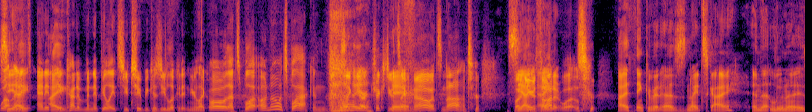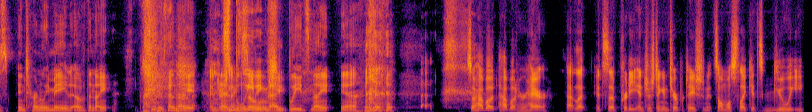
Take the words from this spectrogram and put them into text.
Well, See, and, I- it, and it, I- it kind of manipulates you too because you look at it and you're like, oh, that's blood. Oh no, it's black, and it's like the Yeah. art tricks you. It's Yeah, like, no, it's not. but See, you I- thought I- it was. I think of it as night sky, and that Luna is internally made of the night. She is the night, Interesting. and Bleeding so she bleeds night. Yeah. So how about how about her hair? That let it's a pretty interesting interpretation. It's almost like it's mm. gooey.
